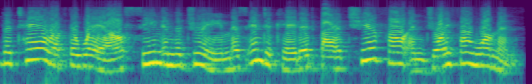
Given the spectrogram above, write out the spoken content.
The tail of the whale seen in the dream is indicated by a cheerful and joyful woman.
